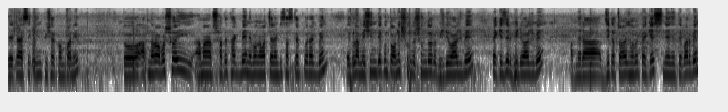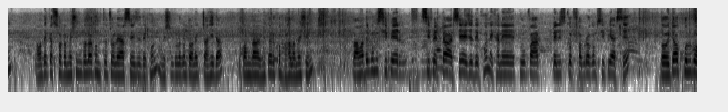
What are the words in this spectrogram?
যেটা আছে কিংফিশার কোম্পানির। তো আপনারা অবশ্যই আমার সাথে থাকবেন এবং আমার চ্যানেলটি সাবস্ক্রাইব করে রাখবেন। এগুলা মেশিন দিয়ে কিন্তু অনেক সুন্দর সুন্দর ভিডিও আসবে, প্যাকেজের ভিডিও আসবে। আপনারা যেটা চয়েস হবে প্যাকেজ নিয়ে নিতে পারবেন। আমাদের কাছে ছোটো মেশিনগুলো কিন্তু চলে আসছে, এই যে দেখুন, মেশিনগুলো কিন্তু অনেক চাহিদা, কম দামের ভিতরে খুব ভালো মেশিন। তো আমাদের কিন্তু সিপের, সিপেরটাও আসছে, এই যে দেখুন, এখানে টু পার্ট টেলিস্কোপ সব রকম সিপি আসছে। তো ওইটাও খুলবো,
